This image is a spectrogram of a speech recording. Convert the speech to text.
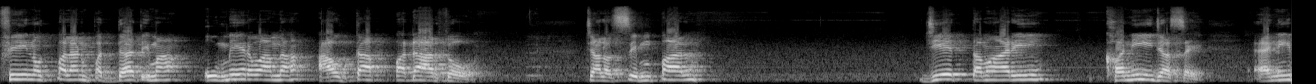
ફીન ઉત્પાદન પદ્ધતિમાં ઉમેરવામાં આવતા પદાર્થો. ચાલો, સિમ્પલ જે તમારી ખનીજ હશે, એની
